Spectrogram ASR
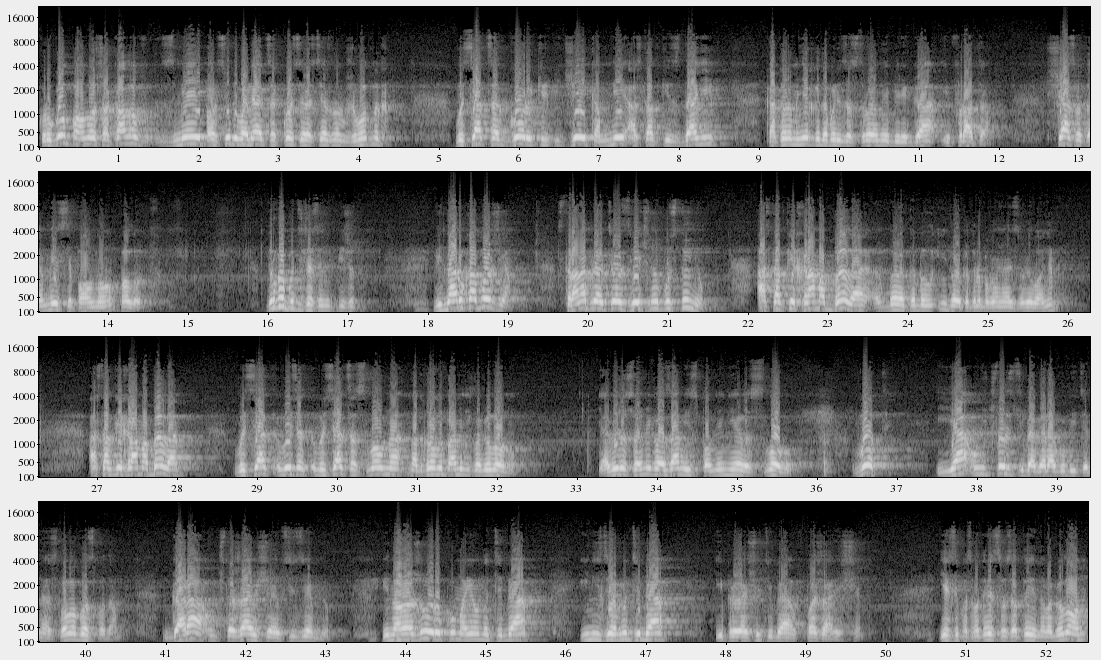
Кругом полно шакалов, змей, повсюду валяются кости растерзанных животных, высятся горы кирпичей, камней, остатки зданий, которыми некогда были застроены берега Ифрата. Сейчас в этом месте полно болот. Другой путешественник пишет, видна рука Божья, страна превратилась в вечную пустыню. Остатки храма Бела, Бел это был идол, который поклонялись в Вавилоне, остатки храма Бела высят, высят, высятся словно надгромный памятник Вавилону. Я вижу своими глазами исполнение Слову. Вот, я уничтожу тебя, гора губительная, Слово Господа, гора, уничтожающая всю землю. И наложу руку мою на тебя, и не зерну тебя, и превращу тебя в пожарище. Если посмотреть с высоты на Вавилон,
